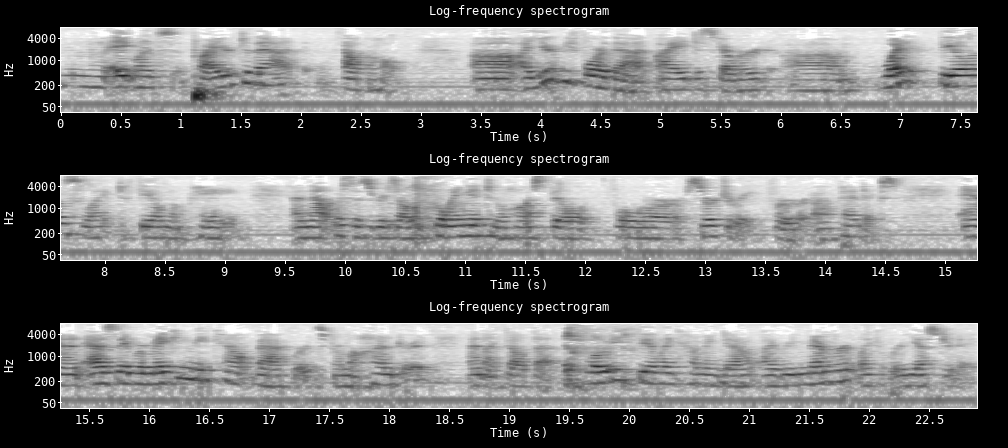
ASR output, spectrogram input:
mm, eight months prior to that alcohol. Uh, a year before that, I discovered um, what it feels like to feel no pain. And that was as a result of going into a hospital for surgery for appendix. And as they were making me count backwards from 100, and I felt that floaty feeling coming down, I remember it like it were yesterday.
